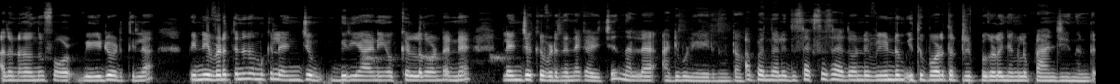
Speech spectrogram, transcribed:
അതുകൊണ്ട് അതൊന്നും ഫോ വീഡിയോ എടുത്തില്ല. പിന്നെ ഇവിടെ തന്നെ നമുക്ക് ലഞ്ചും ബിരിയാണിയും ഒക്കെ ഉള്ളതുകൊണ്ട് തന്നെ ലഞ്ചൊക്കെ ഇവിടെ തന്നെ കഴിച്ച് നല്ല അടിപൊളിയായിരുന്നു കേട്ടോ അപ്പോൾ എന്തായാലും ഇത് സക്സസ് ആയതുകൊണ്ട് വീണ്ടും ഇതുപോലത്തെ ട്രിപ്പുകൾ ഞങ്ങൾ പ്ലാൻ ചെയ്യുന്നുണ്ട്.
